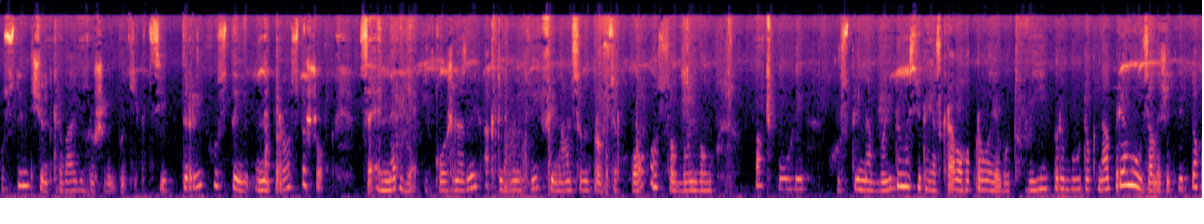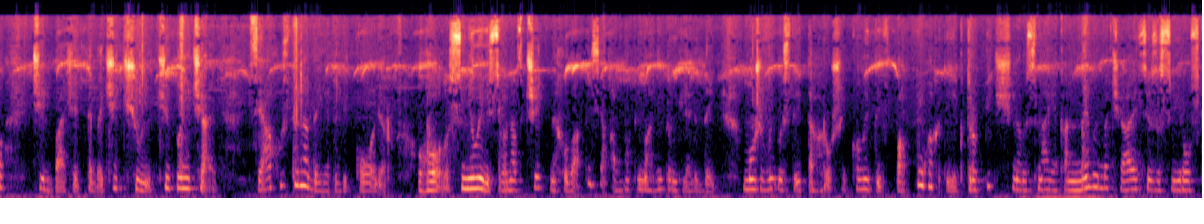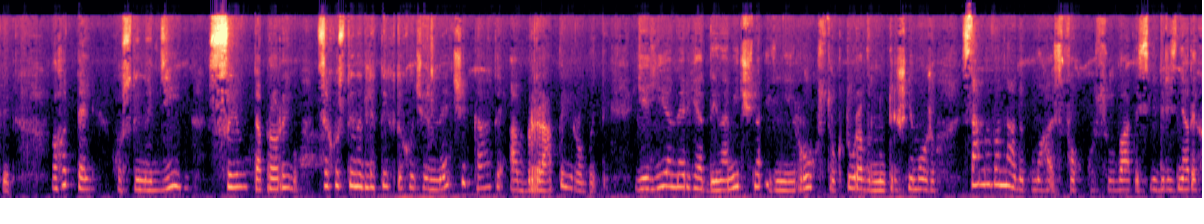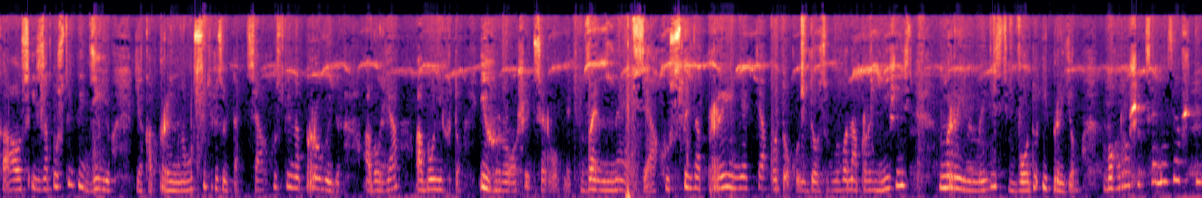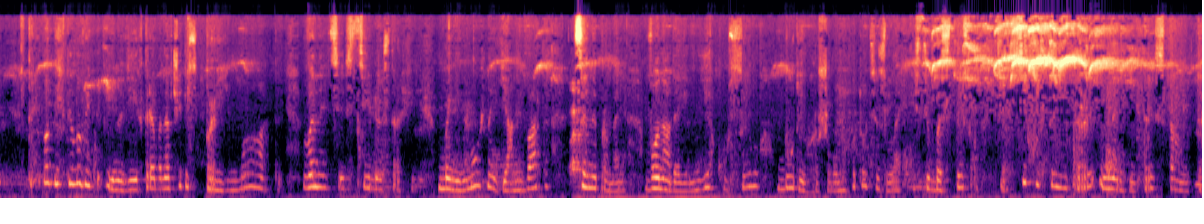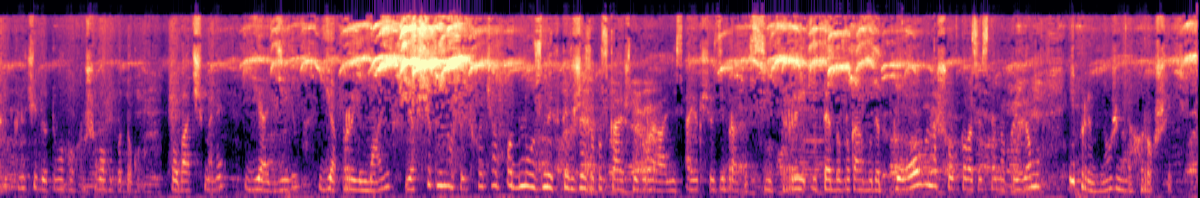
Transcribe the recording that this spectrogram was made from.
хустин, що відкривають грошовий потік. Ці три хустини не просто шовк, це енергія, і кожна з них активує твій фінансовий простір по-особливому. Папуги, хустина видимості та яскравого прояву. Твій прибуток напряму залежить від того, чи бачать тебе, чи чують, чи помічають. Ця хустина дає тобі колір, голос, сміливість. Вона вчить не ховатися, а бути магнітом для людей. Може вивести та грошей. Коли ти в папугах, ти як тропічна весна, яка не вибачається за свій розквіт. Готель, хустина дії, сил та прориву. Це хустина для тих, хто хоче не чекати, а брати і робити. Її енергія динамічна і в ній рух, структура внутрішня можу. Саме вона допомагає сфокусуватись, відрізняти хаос і запустити дію, яка приносить результат. Ця хустина про вибір. Або я, або ніхто. І гроші це роблять. Венеція, хустина прийняття потоку і дозволу. Вона про ніжність, мрійливість, воду і прийом. Бо гроші це не завжди. Треба бігти ловити. Іноді їх треба навчитись приймати. Венеція зцілює страхи. Мені не можна, я не варта. Це не про мене. Вона дає м'яку силу бути в грошовому потоці з легкістю, без тиску. І всі хустині три енергії, три стани, три ключі до твого грошового потоку. Побач мене, я дію, я приймаю. Якщо ти носиш хоча б одну з них, ти вже запускаєш нову реальність. А якщо зібрати всі три, у тебе в руках буде повна шовкова система прийому і примноження грошей.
